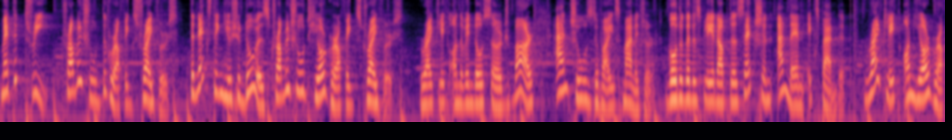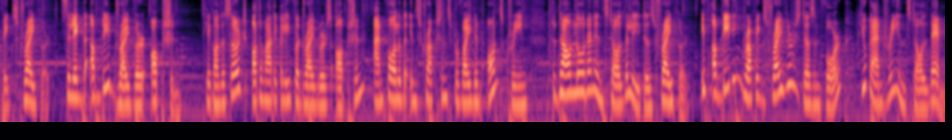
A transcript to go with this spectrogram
Method 3. Troubleshoot the graphics drivers. The next thing you should do is troubleshoot your graphics drivers. Right-click on the Windows search bar and choose Device Manager. Go to the Display Adapters section and then expand it. Right-click on your graphics driver. Select the Update Driver option. Click on the Search automatically for drivers option and follow the instructions provided on screen to download and install the latest driver. If updating graphics drivers doesn't work, you can reinstall them.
